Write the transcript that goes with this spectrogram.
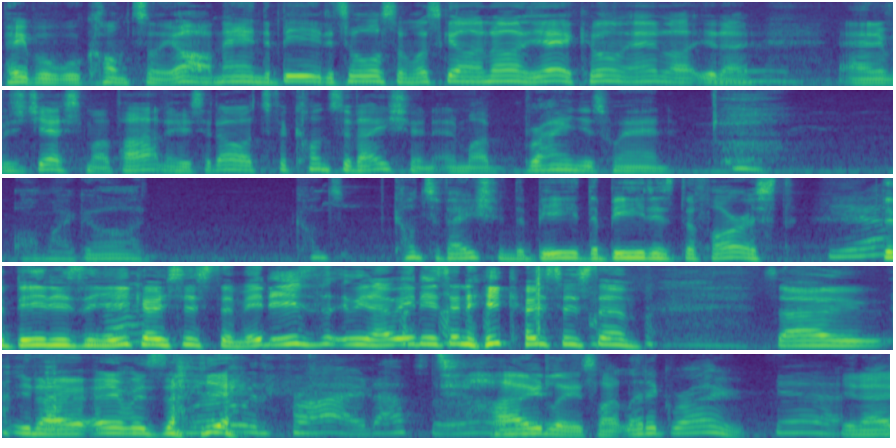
people were constantly, "Oh man, the beard, it's awesome. What's going on? Yeah, cool, man." Like you know, Yeah. And it was Jess, my partner, who said, "Oh, it's for conservation," and my brain just went, "Oh my god." Cons- conservation the beard the beard is the forest Yeah. the beard is the Yeah. ecosystem it is you know it is an ecosystem so you know it was yeah with pride. Absolutely. totally it's like let it grow Yeah. you know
